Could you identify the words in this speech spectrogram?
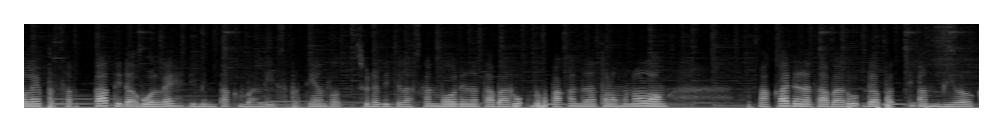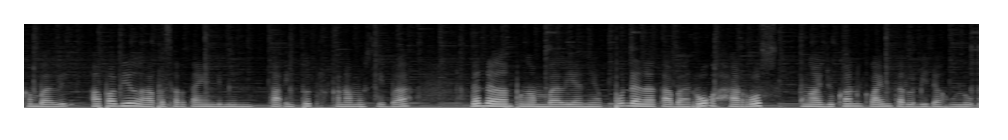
oleh peserta tidak boleh diminta kembali seperti yang sudah dijelaskan bahwa dana tabaru merupakan dana tolong menolong maka dana tabaru dapat diambil kembali apabila peserta yang diminta itu terkena musibah dan dalam pengembaliannya pun dana tabaru harus mengajukan klaim terlebih dahulu.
